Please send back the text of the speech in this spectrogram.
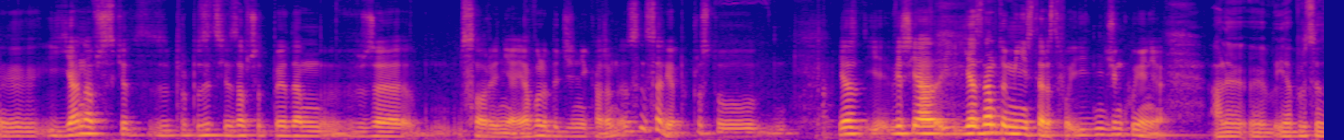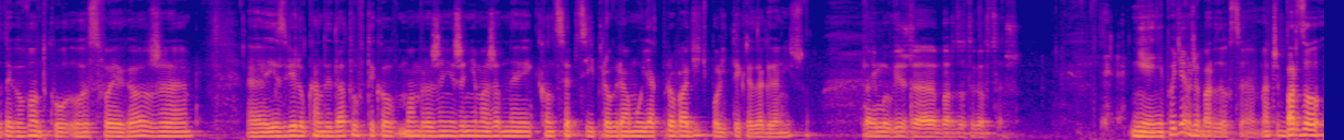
Y, Ja na wszystkie propozycje zawsze odpowiadam, że sorry, nie, ja wolę być dziennikarzem. No, Serio, po prostu ja, wiesz, ja, ja znam to ministerstwo i dziękuję, nie. Ale y, ja wrócę do tego wątku y, swojego, że jest wielu kandydatów, tylko mam wrażenie, że nie ma żadnej koncepcji i programu, jak prowadzić politykę zagraniczną. No i mówisz, że bardzo tego chcesz. Nie, nie powiedziałem, że bardzo chcę. Znaczy bardzo,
